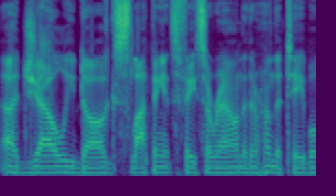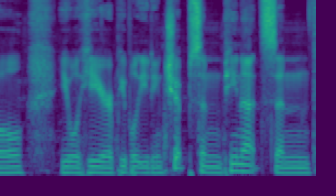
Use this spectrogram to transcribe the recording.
a jowly dog slapping its face around around the table. You will hear people eating chips and peanuts, and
